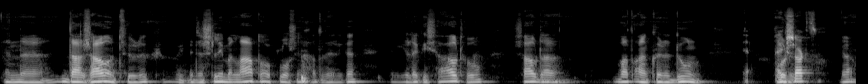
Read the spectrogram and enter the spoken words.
En uh, daar zou natuurlijk, als je met een slimme laadoplossing gaat werken, en die elektrische auto zou daar wat aan kunnen doen. Ja, exact. De, ja.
